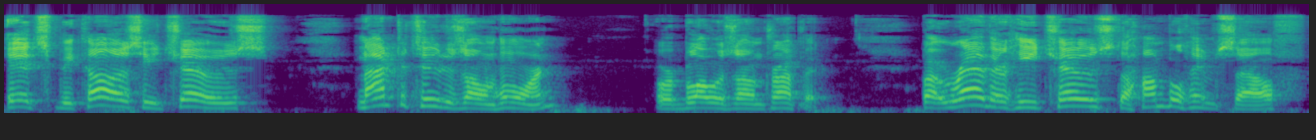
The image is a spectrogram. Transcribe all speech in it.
it's because he chose not to toot his own horn or blow his own trumpet, but rather he chose to humble himself,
